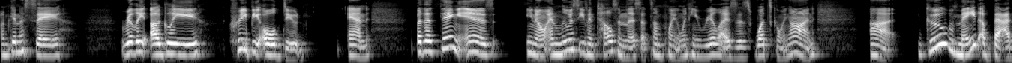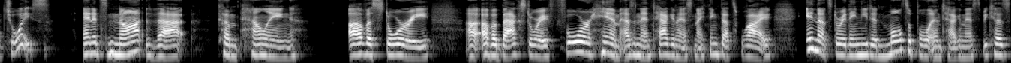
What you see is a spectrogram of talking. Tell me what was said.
I'm going to say really ugly, creepy old dude. And but the thing is you know, and Lewis even tells him this at some point when he realizes what's going on. uh, Goob made a bad choice. And it's not that compelling of a story, uh, of a backstory for him as an antagonist. And I think that's why in that story they needed multiple antagonists because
